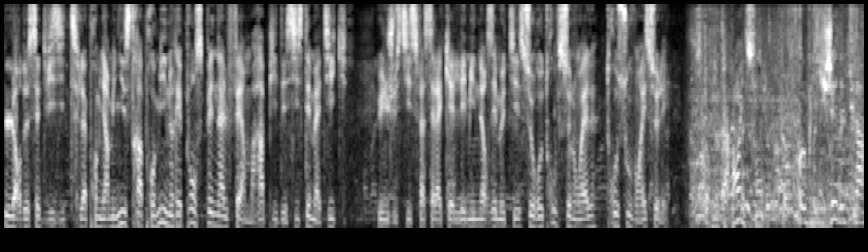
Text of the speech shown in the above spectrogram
Lors de cette visite, la Première ministre a promis une réponse pénale ferme, rapide et systématique. Une justice face à laquelle les mineurs émeutiers se retrouvent, selon elle, trop souvent esselés. Nos parents, ils sont obligés d'être là.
